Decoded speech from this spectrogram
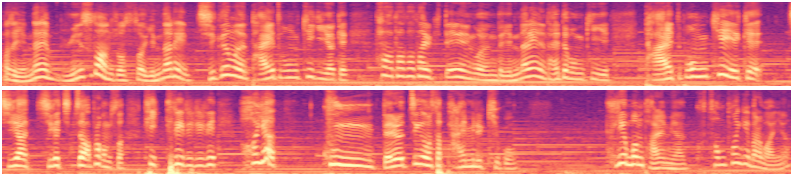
맞아 옛날에 윈스도 안 좋았어. 옛날에 지금은 다이드 봄킥이 이렇게 타타타타 이렇게 때리는 거였는데 옛날에는 다이드 봄킥이 다이드 봄킥 이렇게 지가 지가 직접 앞으로 가면서 틱 트리리리리 허얏 쿵 내려 찍으면서 발미를 키고 그게 뭔 바람이야 그 선풍기 바람 아니야?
